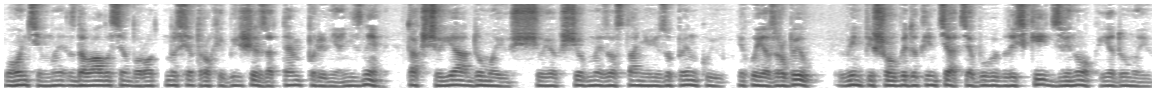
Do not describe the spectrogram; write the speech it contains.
вагонці ми, здавалося, боротися трохи більше за темп порівнянні з ними. Так що я думаю, що якщо б ми з останньою зупинкою, яку я зробив, він пішов би до кінця, це був би близький дзвінок, я думаю,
